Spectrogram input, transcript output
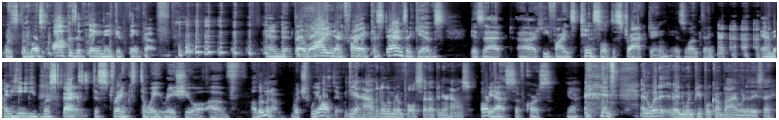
was the most opposite thing they could think of. and the line that Frank Costanza gives is that uh, he finds tinsel distracting is one thing, and then he respects the strength to weight ratio of aluminum, which we all do. Do you have an aluminum pole set up in your house? Oh yes, of course. Yeah. and and what and when people come by, what do they say?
